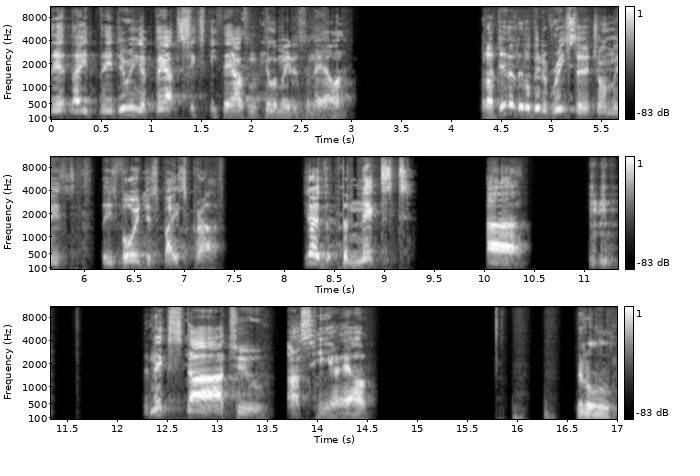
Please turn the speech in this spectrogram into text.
they're, they, are they are doing about 60,000 kilometres an hour. But I did a little bit of research on these, these Voyager spacecraft. You know, the, the next, uh, the next star to us here, our little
